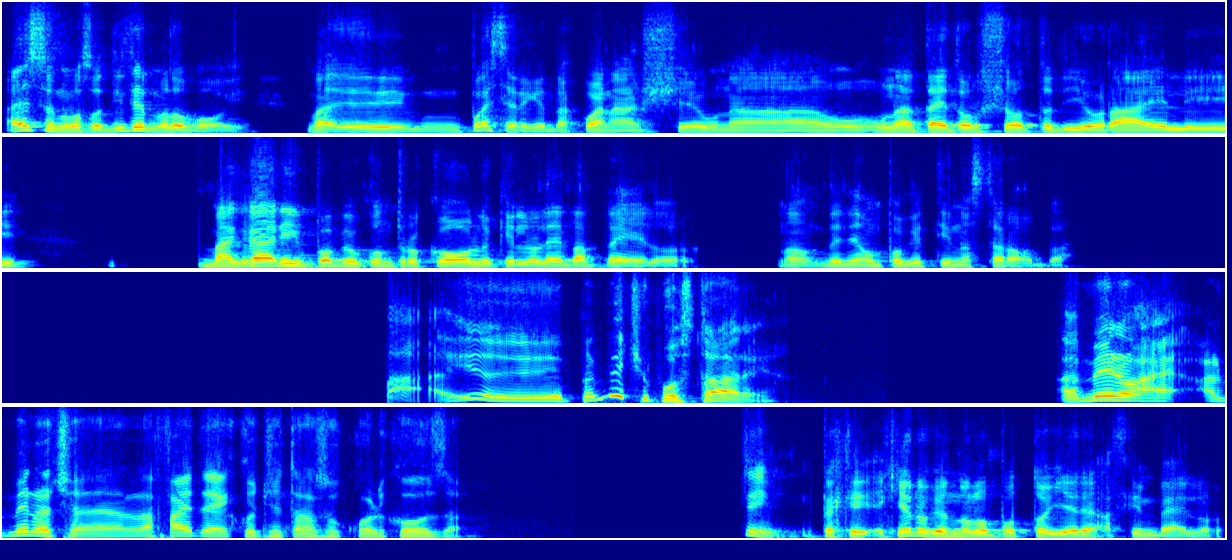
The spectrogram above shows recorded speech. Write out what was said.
Adesso non lo so, ditemelo voi, ma eh, può essere che da qua nasce una, una title shot di O'Reilly, magari proprio contro Cole che lo leva a Valor, no? Vediamo un pochettino sta roba. Ma io, per me ci può stare. Almeno, eh, almeno la faida è concentrata su qualcosa. Sì, perché è chiaro che non lo può togliere a Finn Balor.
